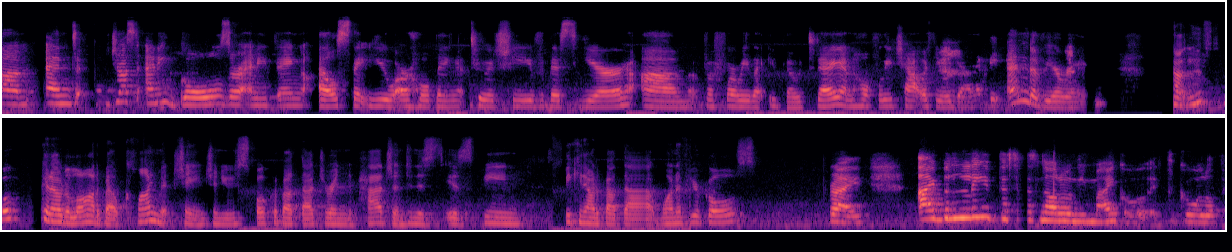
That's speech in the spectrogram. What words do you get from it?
Um, and just any goals or anything else that you are hoping to achieve this year um, before we let you go today and hopefully chat with you again at the end of your reign. Now, you've spoken out a lot about climate change and you spoke about that during the pageant and is, is being speaking out about that one of your goals? Right. I believe this is not only my goal, it's the goal of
